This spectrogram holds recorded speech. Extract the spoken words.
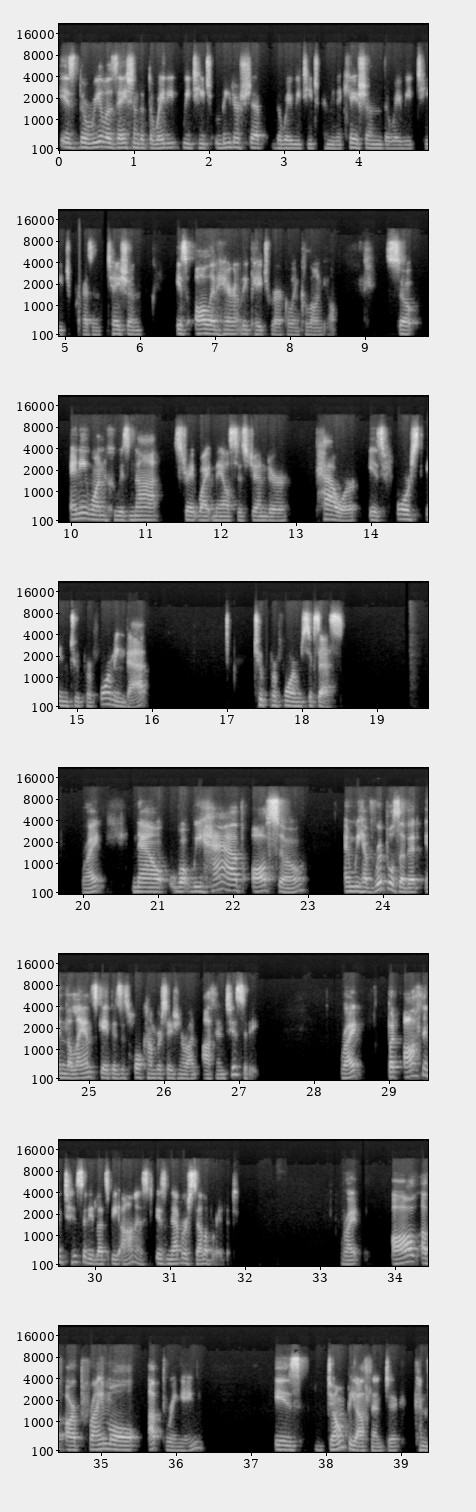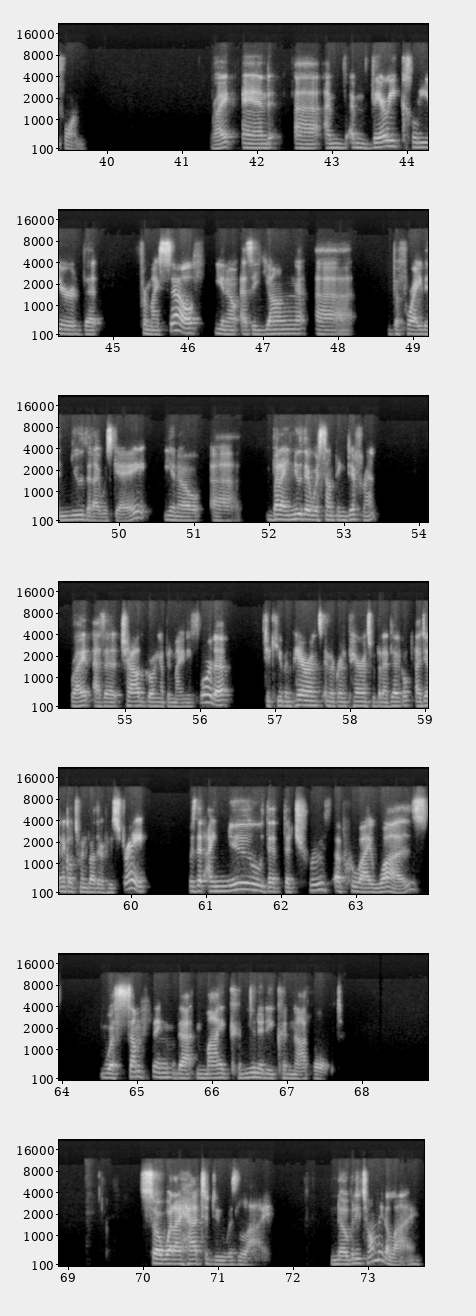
is the realization that the way we teach leadership, the way we teach communication, the way we teach presentation is all inherently patriarchal and colonial. So anyone who is not straight white male cisgender power is forced into performing that to perform success. Right? Now, what we have also, and we have ripples of it in the landscape, is this whole conversation around authenticity. Right? But authenticity, let's be honest, is never celebrated, right? All of our primal upbringing is don't be authentic, conform, right? And uh, I'm, I'm very clear that for myself, you know, as a young, uh, before I even knew that I was gay, you know, uh, but I knew there was something different, right? As a child growing up in Miami, Florida, to Cuban parents, immigrant parents with an identical, identical twin brother who's straight, was that I knew that the truth of who I was was something that my community could not hold. So what I had to do was lie. Nobody told me to lie,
